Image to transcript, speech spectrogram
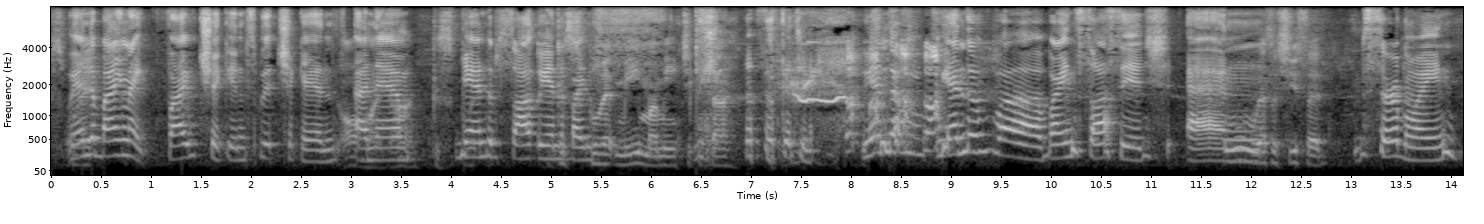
Split. ended up buying like five chicken, split chickens, Oh and then. Split- we ended up so- we ended up buying Split me, mommy, chiquita. we end up we end up uh, buying sausage and Ooh, that's what she said. sirloin.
